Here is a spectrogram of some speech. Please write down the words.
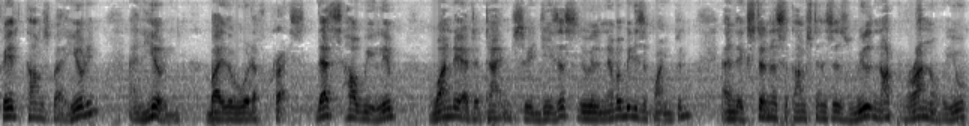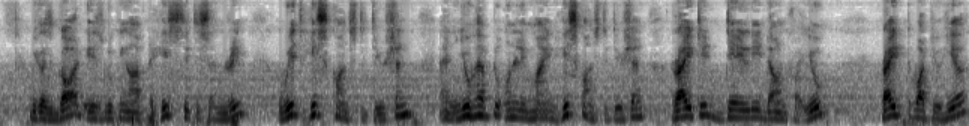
Faith comes by hearing, and hearing by the word of Christ. That's how we live, one day at a time, sweet Jesus. You will never be disappointed, and the external circumstances will not run over you because God is looking after His citizenry with His constitution, and you have to only mind His constitution, write it daily down for you, write what you hear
